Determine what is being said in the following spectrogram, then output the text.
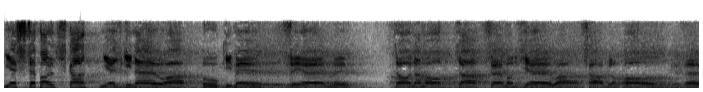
Jeszcze Polska nie zginęła, póki my żyjemy. Co nam obca przemoc wzięła, szablą odbierzemy.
